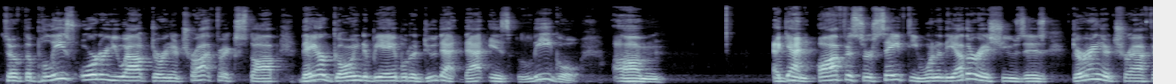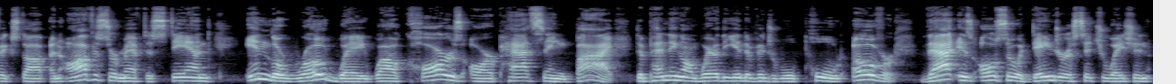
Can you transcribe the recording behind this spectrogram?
So if the police order you out during a traffic stop, they are going to be able to do that. That is legal. Um, again, officer safety. One of the other issues is during a traffic stop, an officer may have to stand in the roadway while cars are passing by, depending on where the individual pulled over. That is also a dangerous situation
